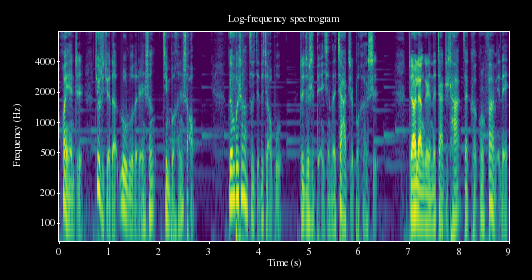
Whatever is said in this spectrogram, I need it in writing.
换言之就是觉得露露的人生进步很少。跟不上自己的脚步，这就是典型的价值不合适。只要两个人的价值差在可控范围内，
